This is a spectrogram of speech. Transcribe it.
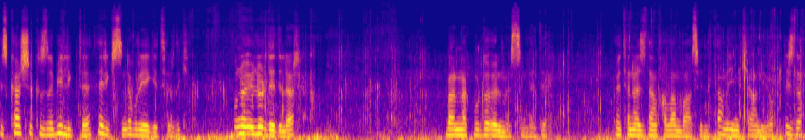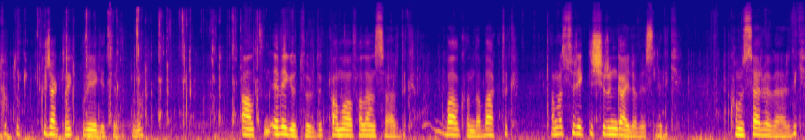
Biz kaşlı kızla birlikte her ikisini de buraya getirdik. Buna ölür dediler. Barınak burada ölmesin dedi. Ötenaziden falan bahsedildi ama imkanı yok. Biz de tuttuk kucaklayıp buraya getirdik bunu. Altın eve götürdük. Pamuğa falan sardık. Balkonda baktık. Ama sürekli şırıngayla besledik. Konserve verdik.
